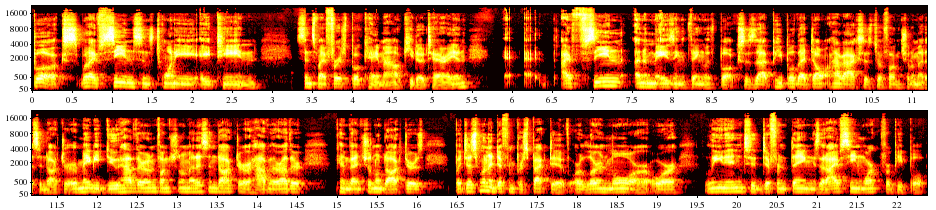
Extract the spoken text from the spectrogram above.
books, what I've seen since 2018, since my first book came out, Ketotarian, I've seen an amazing thing with books is that people that don't have access to a functional medicine doctor, or maybe do have their own functional medicine doctor, or have their other conventional doctors, but just want a different perspective, or learn more, or lean into different things that I've seen work for people.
